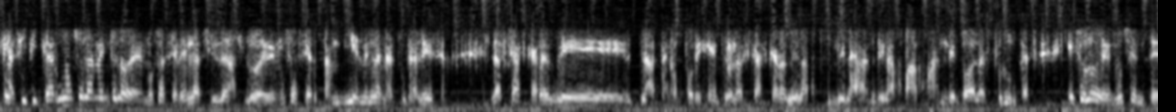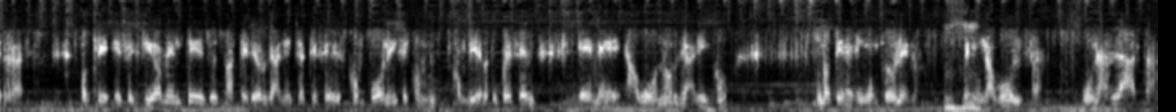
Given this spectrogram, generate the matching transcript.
Clasificar no solamente lo debemos hacer en la ciudad, lo debemos hacer también en la naturaleza. Las cáscaras del plátano, por ejemplo, las cáscaras de la, de la, de la papa, de todas las frutas, eso lo debemos enterrar, porque efectivamente eso es materia orgánica que se descompone y se con- convierte pues en, en eh, abono orgánico, no tiene ningún problema. Pero una bolsa, una lata,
